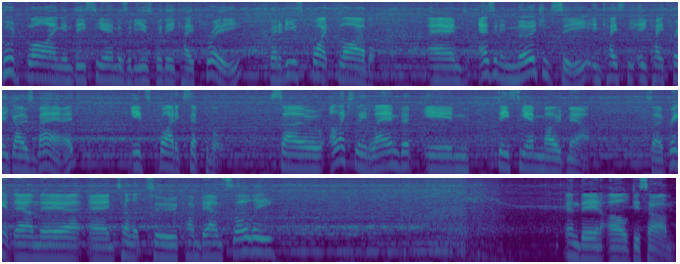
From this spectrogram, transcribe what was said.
good flying in DCM as it is with EK3, but it is quite flyable. And as an emergency, in case the EK3 goes bad, it's quite acceptable. So I'll actually land it in DCM mode now. So bring it down there and tell it to come down slowly. And then I'll disarm.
